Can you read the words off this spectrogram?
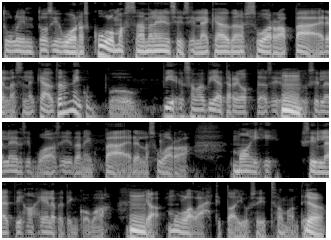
tulin tosi huonossa kulmassa ja mä lensin silleen käytännössä suoraan pää edellä silleen käytännössä niin kuin vie, sama vietäriotteja mm. silleen lensin vaan siitä niin pää edellä suoraan maihin silleen, että ihan helvetin kovaa. Mm. Ja mulla lähti taju siitä saman tien. Joo.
